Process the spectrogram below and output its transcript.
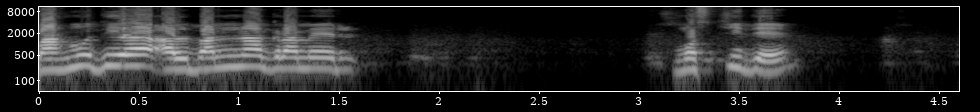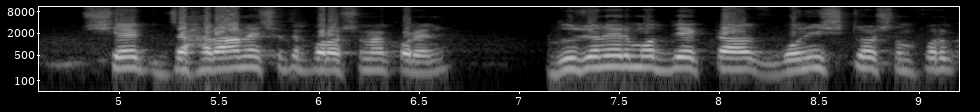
মাহমুদিয়া আলবান্না গ্রামের মসজিদে শেখ জাহরানের সাথে পড়াশোনা করেন। দুজনের মধ্যে একটা ঘনিষ্ঠ সম্পর্ক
